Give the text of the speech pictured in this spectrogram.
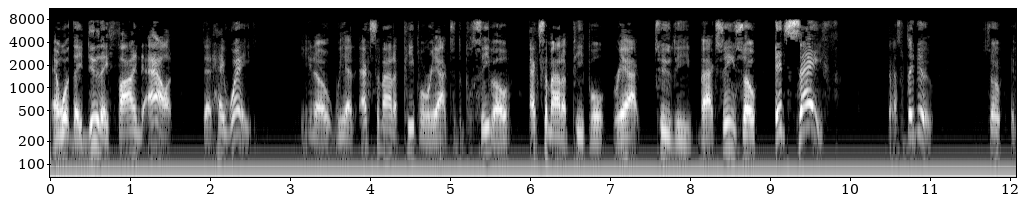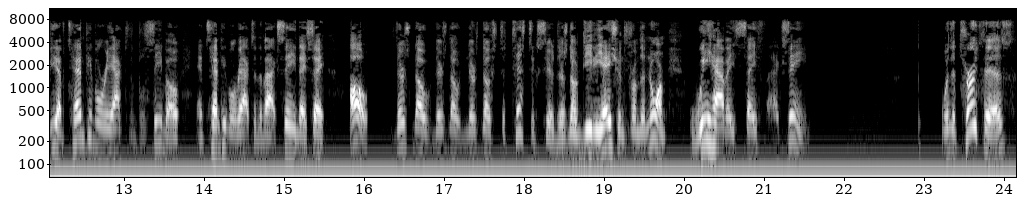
And what they do, they find out that, hey, wait, you know, we had X amount of people react to the placebo, X amount of people react to the vaccine, so it's safe. That's what they do. So if you have 10 people react to the placebo and 10 people react to the vaccine, they say, oh, there's no, there's no, there's no statistics here. There's no deviation from the norm. We have a safe vaccine. When the truth is,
